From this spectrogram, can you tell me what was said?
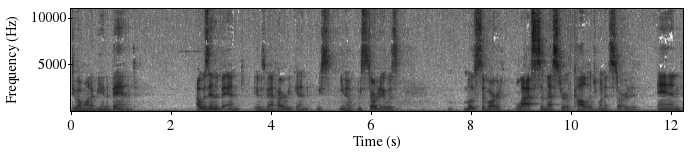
Do I want to be in a band? I was in a band. It was Vampire Weekend. We, you know, we started. It was most of our last semester of college when it started and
